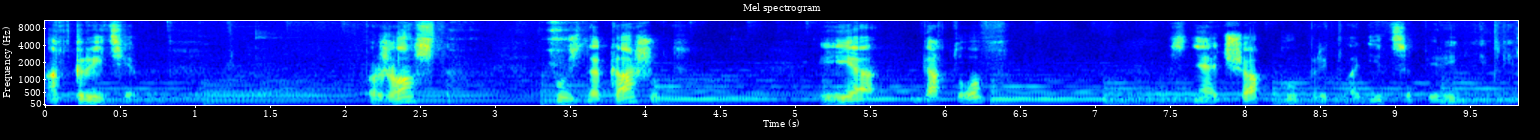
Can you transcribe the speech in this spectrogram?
открытием. Пожалуйста, пусть докажут, и я готов снять шапку, преклониться перед ними,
